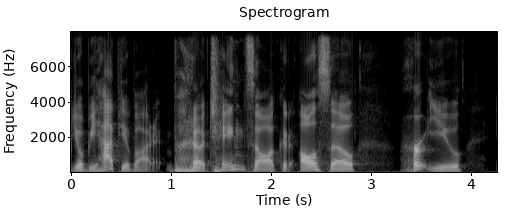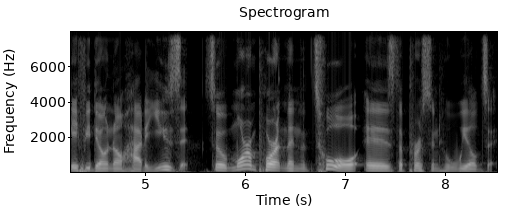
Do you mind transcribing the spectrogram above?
you'll be happy about it. But a chainsaw could also hurt you if you don't know how to use it. So, more important than the tool is the person who wields it.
